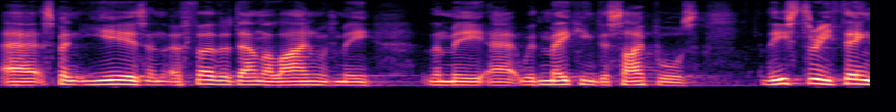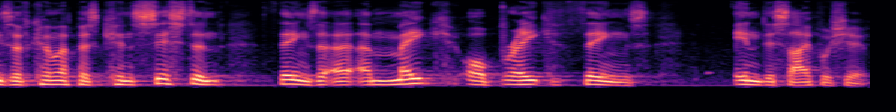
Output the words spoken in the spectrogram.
uh, spent years and are further down the line with me than me uh, with making disciples, these three things have come up as consistent things that are, are make or break things in discipleship.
